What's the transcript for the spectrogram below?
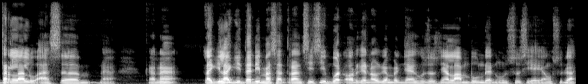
terlalu asam. Nah, karena lagi-lagi tadi masa transisi buat organ-organ pencernaan khususnya lambung dan usus ya yang sudah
